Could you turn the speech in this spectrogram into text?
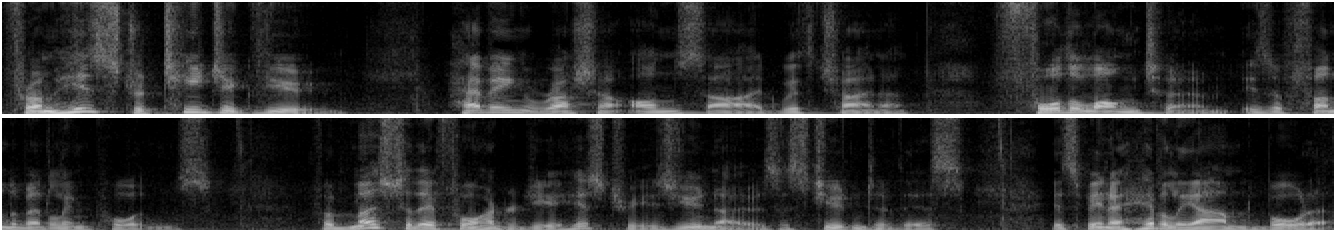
From his strategic view, having Russia on side with China for the long term is of fundamental importance. For most of their 400 year history, as you know, as a student of this, it's been a heavily armed border.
